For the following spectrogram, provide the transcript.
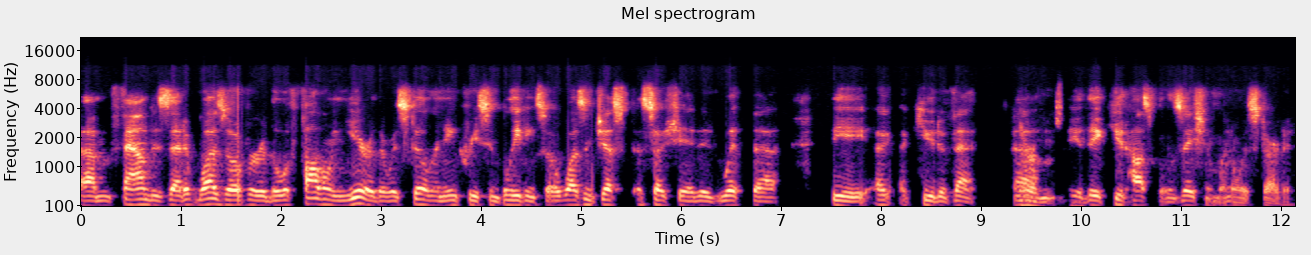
um, found is that it was over the following year, there was still an increase in bleeding. So it wasn't just associated with uh, the uh, acute event, um, the, the acute hospitalization when it was started.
